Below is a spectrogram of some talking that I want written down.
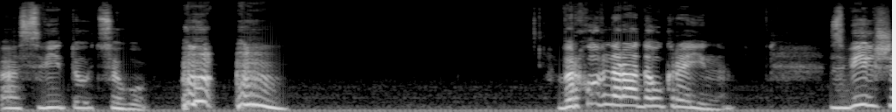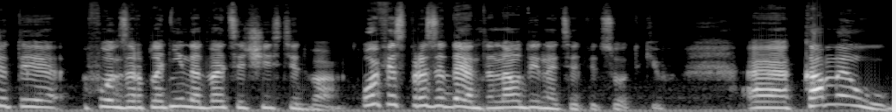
е, світу цього. Верховна Рада України збільшити фонд зарплатні на 26,2%. Офіс президента на 11%. Е, КМУ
